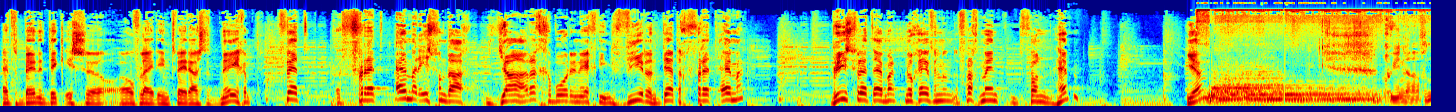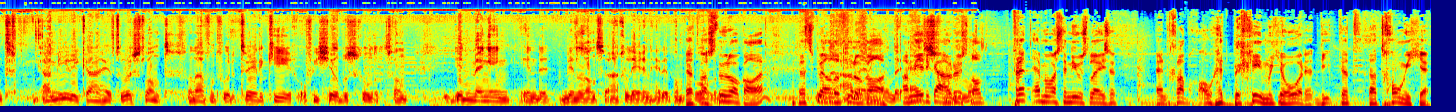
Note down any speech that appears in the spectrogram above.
Ed Benedict is eh, overleden in 2009. Fred, Fred Emmer is vandaag jarig, geboren in 1934. Fred Emmer. Wie is Fred Emmer? Nog even een fragment van hem. Ja? Goedenavond. Amerika heeft Rusland vanavond voor de tweede keer officieel beschuldigd van inmenging in de binnenlandse aangelegenheden van Dat Polen. was toen ook al, hè? Dat speelde toen ook al. Amerika en Rusland. Fred Emmer was de nieuwslezer. En grappig ook het begin moet je horen. Die, dat, dat gongetje.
